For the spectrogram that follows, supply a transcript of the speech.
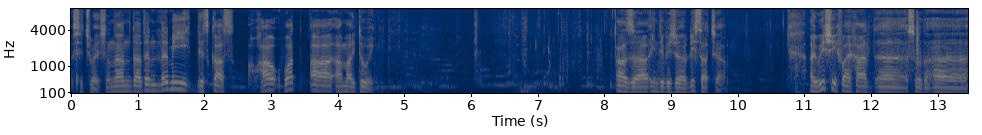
situation, and uh, then let me discuss how what uh, am I doing as an individual researcher. I wish if I had uh, sort of uh,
